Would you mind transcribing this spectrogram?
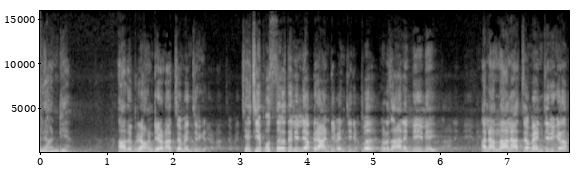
ബ്രാൻഡിയ അത് ബ്രാൻഡിയാണ് അച്ഛൻ വെഞ്ചിരിക്കുന്നത് ചേച്ചി പുസ്തകത്തിലില്ല ബ്രാൻഡി വെഞ്ചിരിപ്പ്. നിങ്ങളുടെ സാധനം ഇല്ലേ ഇല്ലേ അല്ല എന്നാലും അച്ഛൻ വെഞ്ചിരിക്കണം.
